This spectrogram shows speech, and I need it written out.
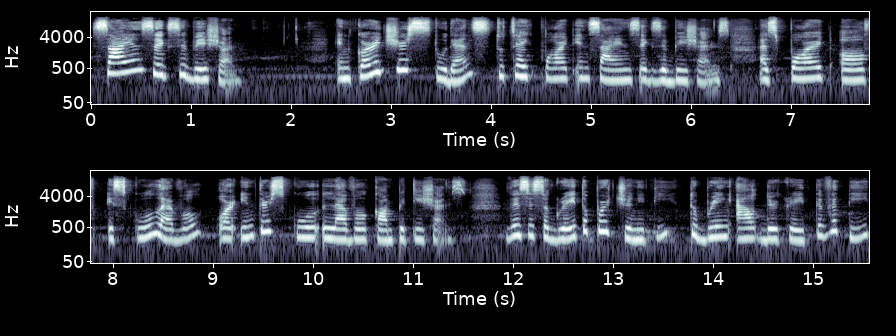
Science Exhibition Encourage your students to take part in science exhibitions as part of a school level or inter-school level competitions. This is a great opportunity to bring out their creativity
